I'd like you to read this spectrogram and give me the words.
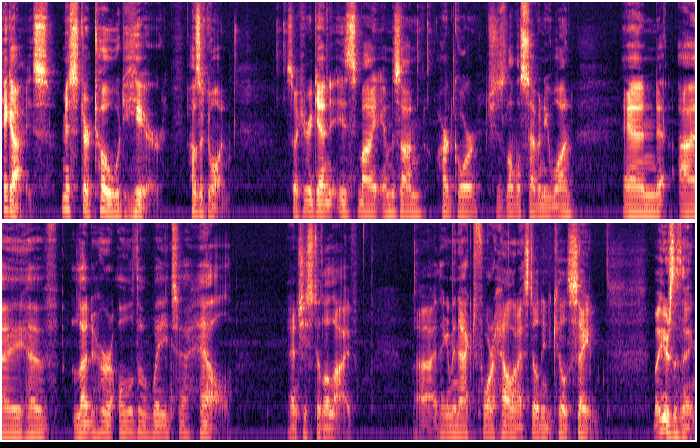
Hey guys, Mr. Toad here. How's it going? So here again is my Amazon hardcore. She's level 71 and I have led her all the way to hell and she's still alive. Uh, I think I'm in Act 4 Hell and I still need to kill Satan. But here's the thing.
